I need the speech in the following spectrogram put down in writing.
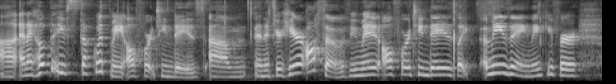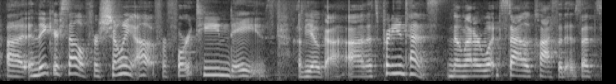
uh, and I hope that you've stuck with me all 14 days. Um, and if you're here, awesome. If you made it all 14 days, like amazing. Thank you for, uh, and thank yourself for showing up for 14 days of yoga. Uh, that's pretty intense, no matter what style of class it is. That's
